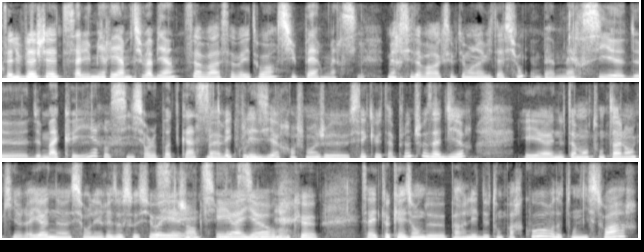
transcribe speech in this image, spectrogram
Salut Blachette Salut Myriam, tu vas bien? Ça va, ça va et toi? Super, merci. Merci d'avoir accepté mon invitation. Ben, merci euh, de, de m'accueillir aussi sur le podcast. Bah, avec plaisir, franchement, je sais que tu as plein de choses à dire et euh, notamment ton talent qui rayonne euh, sur les réseaux sociaux et, gentil, et ailleurs. Donc, euh, ça va être l'occasion de parler de ton parcours, de ton histoire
